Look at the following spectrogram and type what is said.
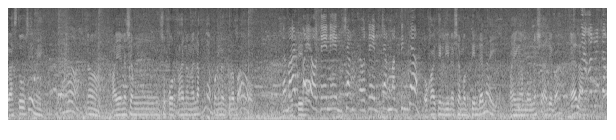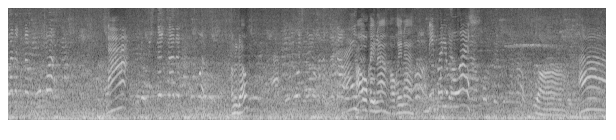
gastusin eh. Oo. No, kaya na siyang suportahan ng anak niya pag nagtrabaho. Sabal Tin- kayo, teneb siyang, o teneb siyang magtinda. O kahit hindi na siya magtinda na eh. Pahinga muna siya, di ba? Kaya lang. Na? Ano daw? Ay, Ah, okay na. Okay na. Hindi pa lumawas. Ah, Ah.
